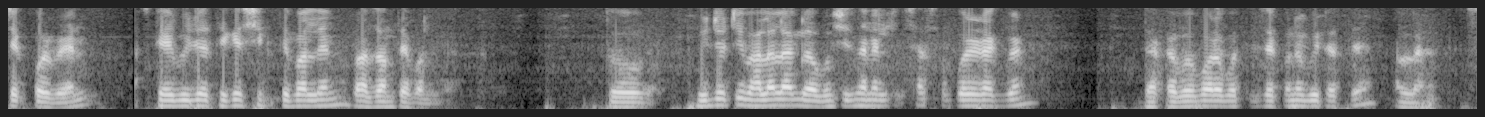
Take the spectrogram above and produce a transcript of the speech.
চেক করবেন। আজকের ভিডিও থেকে শিখতে পারলেন বা জানতে পারলেন। তো ভিডিওটি ভালো লাগলে অবশ্যই চ্যানেলটি সাবস্ক্রাইব করে রাখবেন। দেখাবো পরবর্তী যে কোনো ভিডিওতে। আল্লাহ হাফিজ।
